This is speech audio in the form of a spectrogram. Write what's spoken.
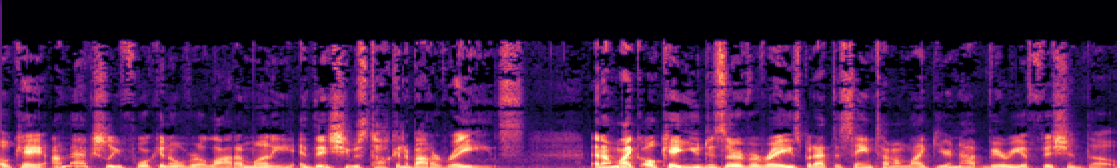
okay, I'm actually forking over a lot of money. And then she was talking about a raise. And I'm like, okay, you deserve a raise, but at the same time, I'm like, you're not very efficient though.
